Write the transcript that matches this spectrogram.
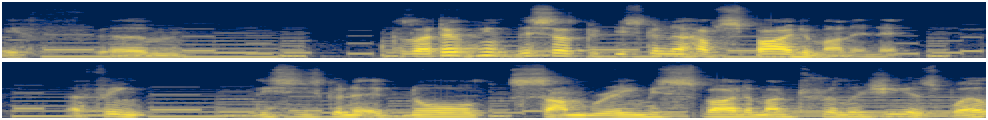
if um because I don't think this is going to have Spider-Man in it. I think this is going to ignore Sam Raimi's Spider-Man trilogy as well.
